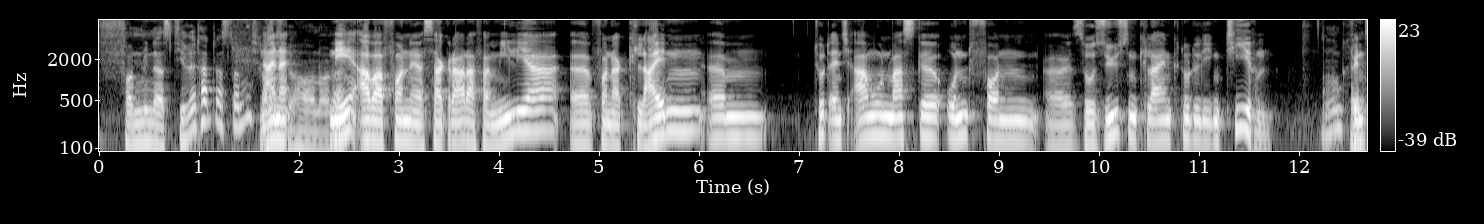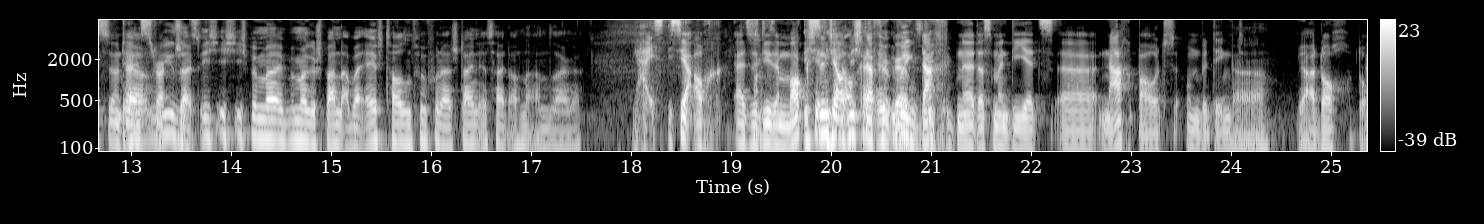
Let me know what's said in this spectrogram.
von Minas Tirith hat das doch nicht Nein, nein, rausgehauen, oder? nee, aber von der Sagrada Familia, äh, von einer kleinen ähm, Tutanchamun-Maske und von äh, so süßen, kleinen, knuddeligen Tieren. Okay. Findest du unter ja, Instructions. Wie gesagt, ich, ich, ich bin, mal, bin mal gespannt, aber 11.500 Stein ist halt auch eine Ansage. Ja, es ist ja auch, also diese Mocks Ich- sind ja auch auch nicht kein- dafür gedacht, ich- ne, dass man die jetzt äh, nachbaut unbedingt. Ja, ja doch, doch.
